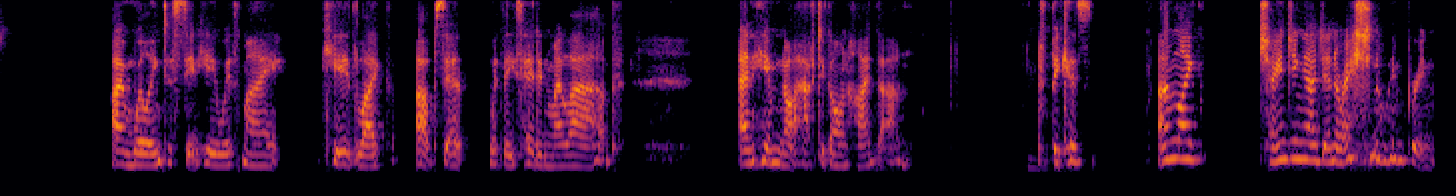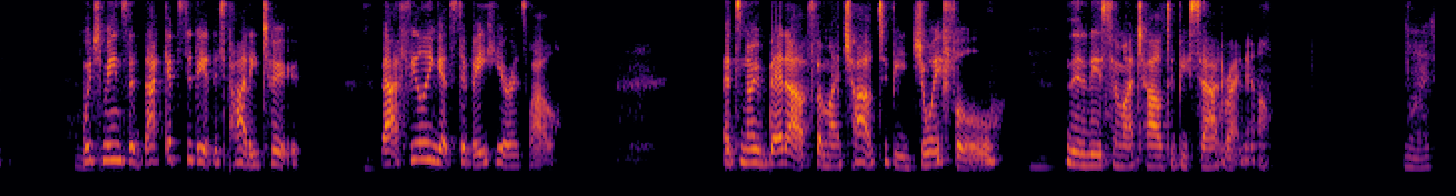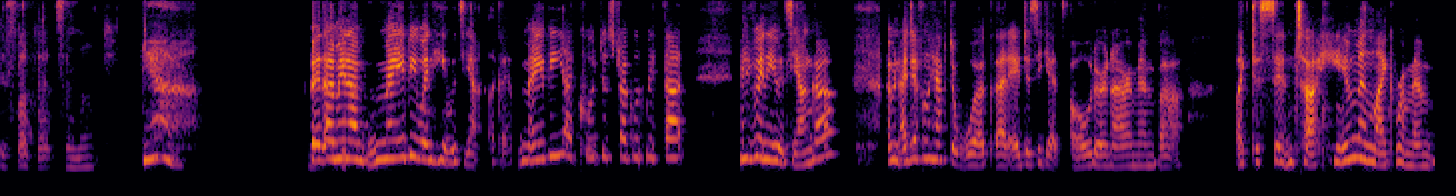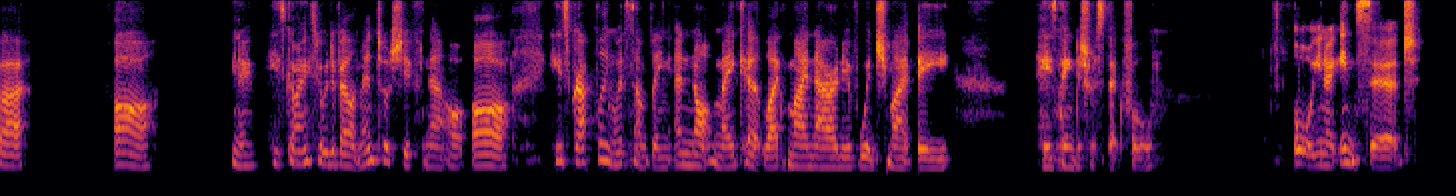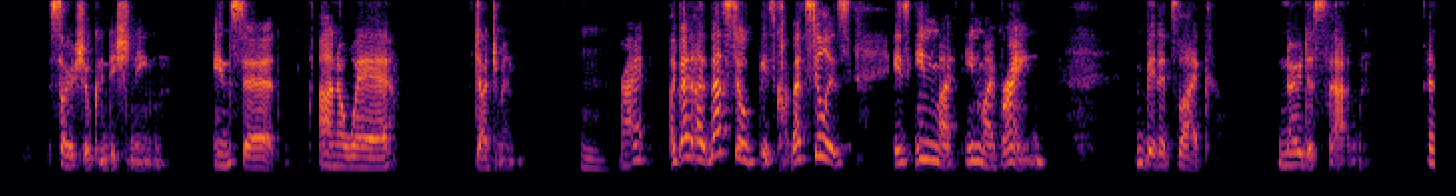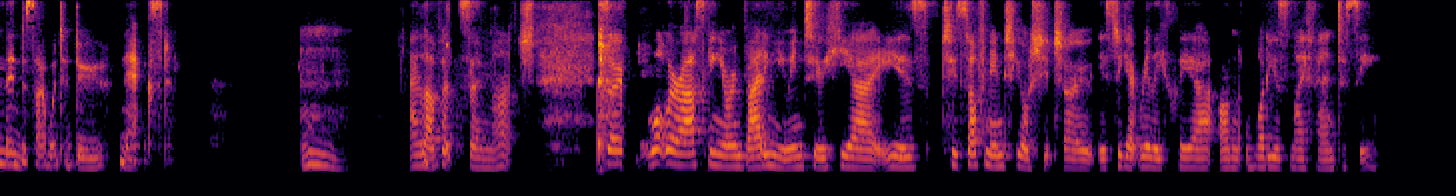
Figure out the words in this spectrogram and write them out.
I'm willing to sit here with my kid like upset with his head in my lap and him not have to go and hide that. Mm. Because I'm like changing our generational imprint, mm. which means that that gets to be at this party too. That feeling gets to be here as well. It's no better for my child to be joyful mm. than it is for my child to be sad right now. No, I just love that so much. Yeah. But I mean, I, maybe when he was young, okay, maybe I could have struggled with that. Maybe when he was younger. I mean, I definitely have to work that edge as he gets older. And I remember like to center him and like remember, oh, you know, he's going through a developmental shift now, or oh, he's grappling with something and not make it like my narrative, which might be he's being disrespectful. Or, you know, insert social conditioning, insert unaware judgment. Mm. Right? Like that that still is that still is is in my in my brain. But it's like notice that and then decide what to do next. Mm, I love it so much. So, what we're asking or inviting you into here is to soften into your shit show, is to get really clear on what is my fantasy.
